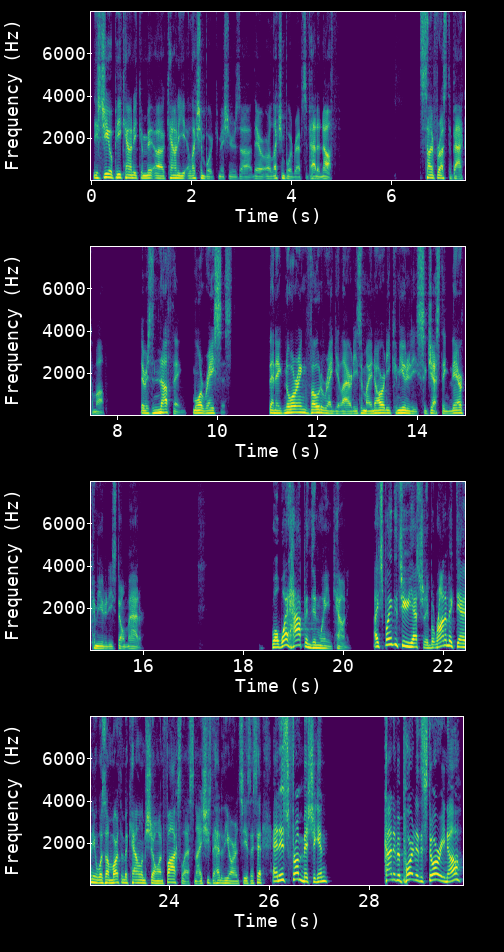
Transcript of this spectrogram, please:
These GOP county commi- uh, county election board commissioners, uh, there or election board reps, have had enough. It's time for us to back them up. There is nothing more racist than ignoring voter irregularities in minority communities, suggesting their communities don't matter. Well, what happened in Wayne County? I explained it to you yesterday, but Ronna McDaniel was on Martha MacCallum's show on Fox last night. She's the head of the RNC, as I said, and is from Michigan. Kind of important to the story, no?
